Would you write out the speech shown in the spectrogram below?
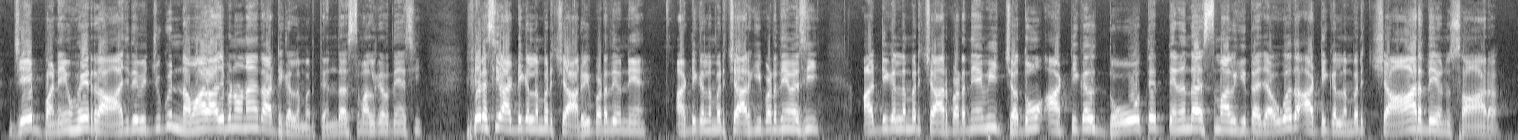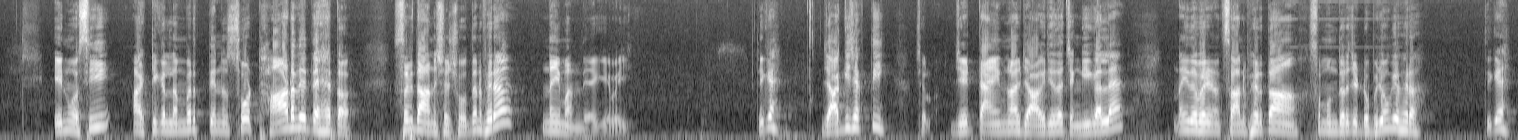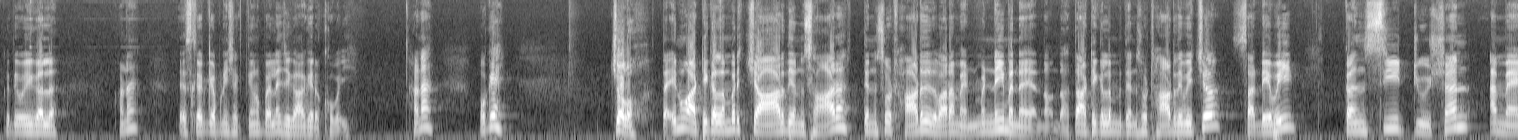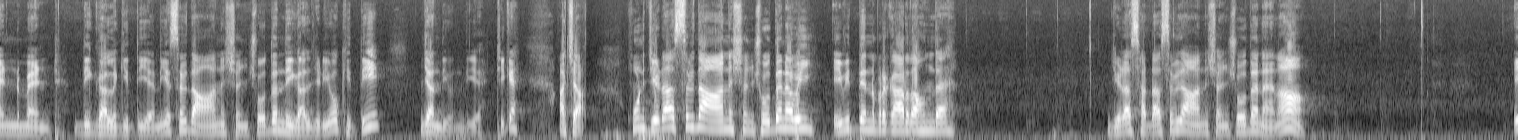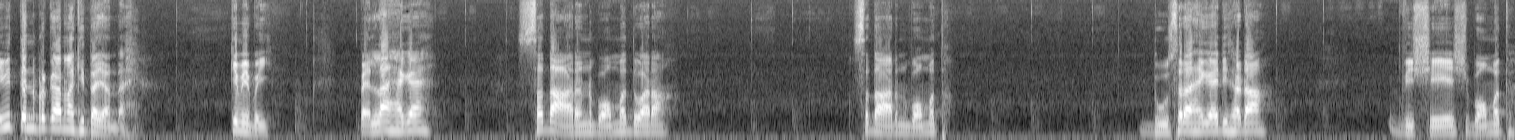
ਜੇ ਬਣੇ ਹੋਏ ਰਾਜ ਦੇ ਵਿੱਚ ਕੋਈ ਨਵਾਂ ਰਾਜ ਬਣਾਉਣਾ ਹੈ ਤਾਂ ਆਰਟੀਕਲ ਨੰਬਰ 3 ਦਾ ਇਸਤੇਮਾਲ ਕਰਦੇ ਹਾਂ ਅਸੀਂ। ਫਿਰ ਅਸੀਂ ਆਰਟੀਕਲ ਨੰਬਰ 4 ਵੀ ਪੜ੍ਹਦੇ ਹੁੰਨੇ ਆ ਆਰਟੀਕਲ ਨੰਬਰ 4 ਕੀ ਪੜ੍ਹਦੇ ਹਾਂ ਅਸੀਂ ਆਰਟੀਕਲ ਨੰਬਰ 4 ਪੜ੍ਹਦੇ ਹਾਂ ਵੀ ਜਦੋਂ ਆਰਟੀਕਲ 2 ਤੇ 3 ਦਾ ਇਸਤੇਮਾਲ ਕੀਤਾ ਜਾਊਗਾ ਤਾਂ ਆਰਟੀਕਲ ਨੰਬਰ 4 ਦੇ ਅਨੁਸਾਰ ਇਹਨੂੰ ਅਸੀਂ ਆਰਟੀਕਲ ਨੰਬਰ 368 ਦੇ ਤਹਿਤ ਸੰਵਿਧਾਨ ਸੰਸ਼ੋਧਨ ਫਿਰ ਨਹੀਂ ਮੰਨਦੇ ਹੈਗੇ ਬਈ। ਠੀਕ ਹੈ? ਜਾਗੀ ਸ਼ਕਤੀ? ਚਲੋ, ਜੇ ਟਾਈਮ ਨਾਲ ਜਾਗ ਜੇ ਤਾਂ ਚੰਗੀ ਗੱਲ ਹੈ। ਨਹੀਂ ਤਾਂ ਫਿਰ ਨੁਕਸਾਨ ਫਿਰ ਤਾਂ ਸਮੁੰਦਰ 'ਚ ਡੁੱਬ ਜਾਓਗੇ ਫਿਰ। ਠੀਕ ਹੈ? ਕਦੇ ਉਹੀ ਗੱਲ। ਹਨਾ? ਇਸ ਕਰਕੇ ਆਪਣੀ ਸ਼ਕਤੀਆਂ ਨੂੰ ਪਹਿਲਾਂ ਜਗਾ ਕੇ ਰੱਖੋ ਬਈ। ਹਨਾ? ਓਕੇ ਚਲੋ, ਤਾਂ ਇਹਨੂੰ ਆਰਟੀਕਲ ਨੰਬਰ 4 ਦੇ ਅਨੁਸਾਰ 368 ਦੇ ਦੁਆਰਾ ਅਮੈਂਡਮੈਂਟ ਨਹੀਂ ਮੰਨਿਆ ਜਾਂਦਾ ਹੁੰਦਾ। ਤਾਂ ਆਰਟੀਕਲ ਨੰਬਰ 368 ਦੇ ਵਿੱਚ ਸਾਡੇ ਬਈ ਕਨਸਟੀਟਿਊਸ਼ਨ ਅਮੈਂਡਮੈਂਟ ਦੀ ਗੱਲ ਕੀਤੀ ਜਾਂਦੀ ਹੈ। ਸੰਵਿਧਾਨ ਸੰਸ਼ੋਧਨ ਦੀ ਗੱਲ ਜਿਹੜੀ ਉਹ ਕੀਤੀ ਜਾਂਦੀ ਹੁੰਦੀ ਹੈ। ਠੀਕ ਹੈ? ਅੱਛਾ ਹੁਣ ਜਿਹੜਾ ਸੰਵਿਧਾਨ ਸੰਸ਼ੋਧਨ ਹੈ ਬਈ, ਇਹ ਵੀ ਤਿੰਨ ਪ੍ਰਕਾਰ ਦਾ ਹੁੰਦਾ ਹੈ। ਜਿਹੜਾ ਸਾਡਾ ਸੰਵਿਧਾਨ ਸੰਸ਼ੋਧਨ ਹੈ ਨਾ, ਇਹ ਵੀ ਤਿੰਨ ਪ੍ਰਕਾਰ ਨਾਲ ਕੀਤਾ ਜਾਂਦਾ ਹੈ। ਕਿਵੇਂ ਬਈ? ਪਹਿਲਾ ਹੈਗਾ ਸਧਾਰਨ ਬਹੁਮਤ ਦੁਆਰਾ। ਸਧਾਰਨ ਬਹੁਮਤ। ਦੂਸਰਾ ਹੈਗਾ ਜੀ ਸਾਡਾ ਵਿਸ਼ੇਸ਼ ਬਹੁਮਤ।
